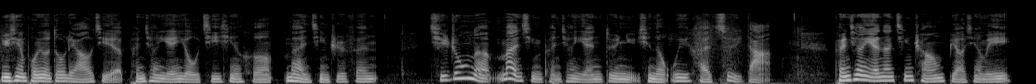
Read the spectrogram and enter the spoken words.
女性朋友都了解，盆腔炎有急性和慢性之分。其中呢，慢性盆腔炎对女性的危害最大。盆腔炎呢，经常表现为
